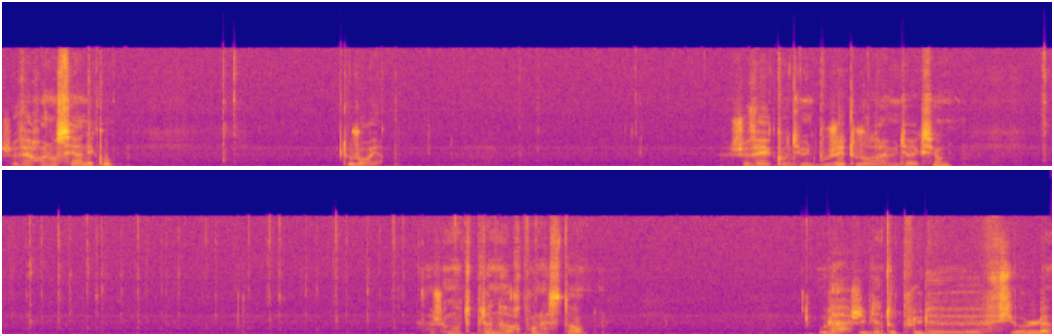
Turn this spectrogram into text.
Je vais relancer un écho. Toujours rien. Je vais continuer de bouger, toujours dans la même direction. Je monte plein nord pour l'instant. Oula, j'ai bientôt plus de fuel.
